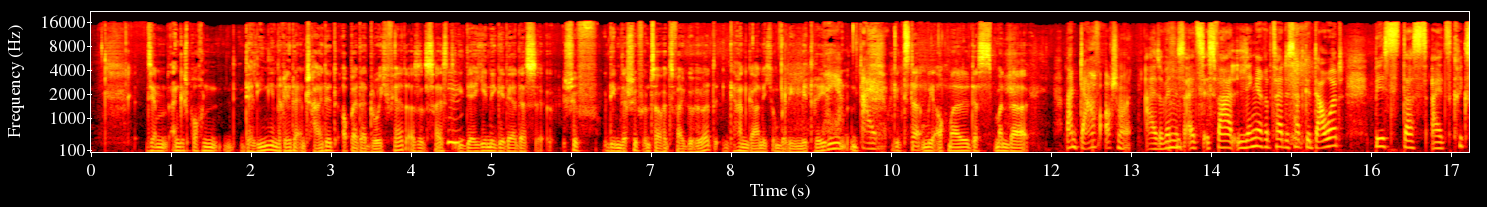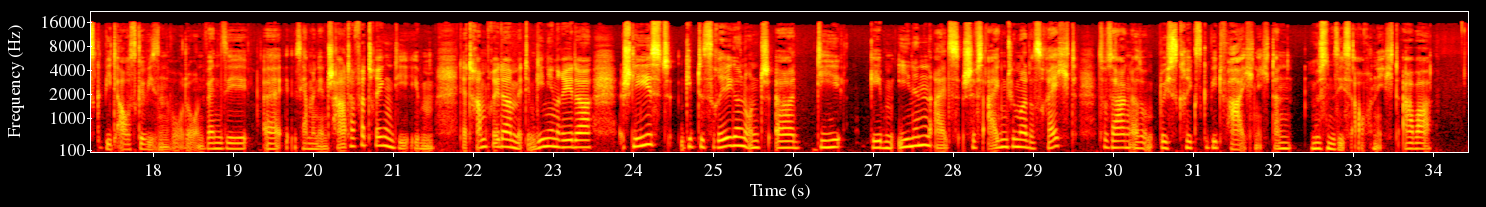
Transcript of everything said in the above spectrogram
Sie haben angesprochen, der Linienräder entscheidet, ob er da durchfährt. Also das heißt, hm. derjenige, der das Schiff, dem das Schiff im Zweifelsfall gehört, kann gar nicht unbedingt mitreden. Naja, also. Gibt es da irgendwie auch mal, dass man da man darf auch schon mal, also wenn es als, es war längere Zeit, es hat gedauert, bis das als Kriegsgebiet ausgewiesen wurde. Und wenn Sie, äh, Sie haben in den Charterverträgen, die eben der Trampräder mit dem Linienräder schließt, gibt es Regeln und äh, die geben Ihnen als Schiffseigentümer das Recht zu sagen, also durchs Kriegsgebiet fahre ich nicht. Dann müssen Sie es auch nicht. Aber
